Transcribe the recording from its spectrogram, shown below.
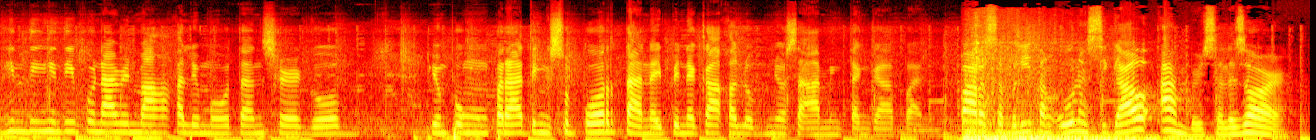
hindi hindi po namin makakalimutan Sir Gob yung pong parating suporta na ipinagkakalob nyo sa aming tanggapan. Para sa Balitang Unang Sigaw, Amber Salazar.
